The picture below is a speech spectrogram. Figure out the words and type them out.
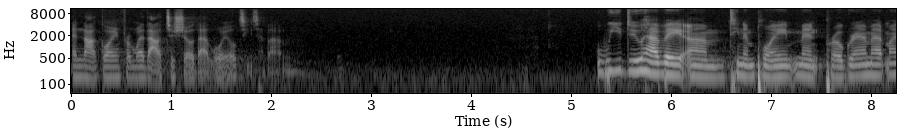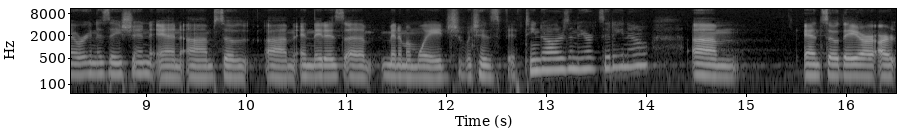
and not going from without to show that loyalty to them. We do have a um, teen employment program at my organization, and um, so um, and it is a minimum wage, which is fifteen dollars in New York City now. And so they are our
